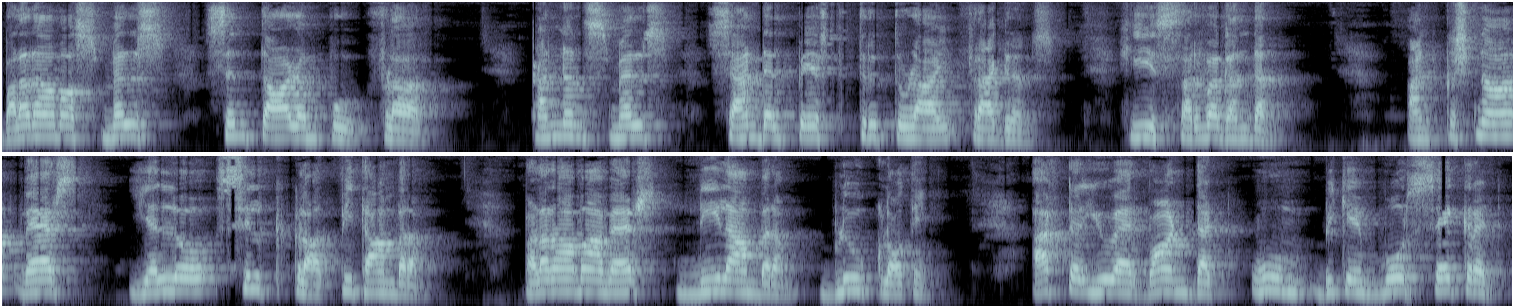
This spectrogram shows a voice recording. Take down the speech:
Balarama smells Sinthalampu flower. Kannan smells sandal paste Tritulai fragrance. He is Sarvagandhan. And Krishna wears yellow silk cloth, Pitambaram. Balarama wears Neelambaram, blue clothing. After you were born, that womb became more sacred,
